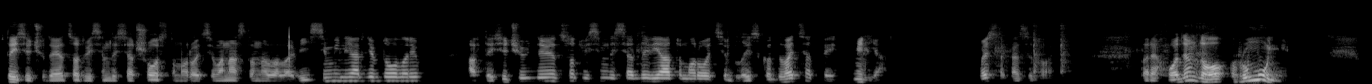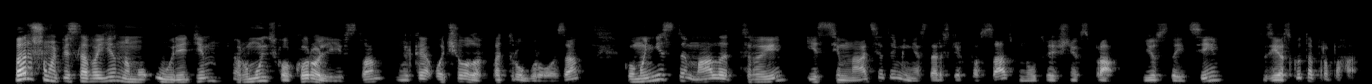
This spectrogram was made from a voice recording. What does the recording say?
В 1986 році вона становила 8 мільярдів доларів, а в 1989 році близько 20 мільярдів. Ось така ситуація. Переходимо до Румунії. Першому післявоєнному уряді Румунського королівства, яке очолив Петру Гроза, комуністи мали 3 із 17 міністерських посад внутрішніх справ, юстиції, зв'язку та пропаганди.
